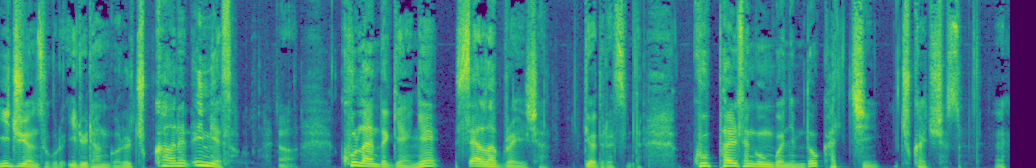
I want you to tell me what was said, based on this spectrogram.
2주 연속으로 1위를 한 거를 축하하는 의미에서 어, Kool & The Gang의 Celebration 띄워드렸습니다. 9830번님도 같이 축하해 주셨습니다.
